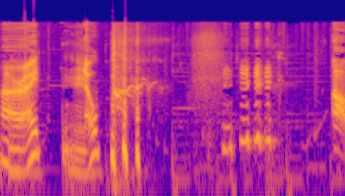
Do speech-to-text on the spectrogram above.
Alright. Nope. oh.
